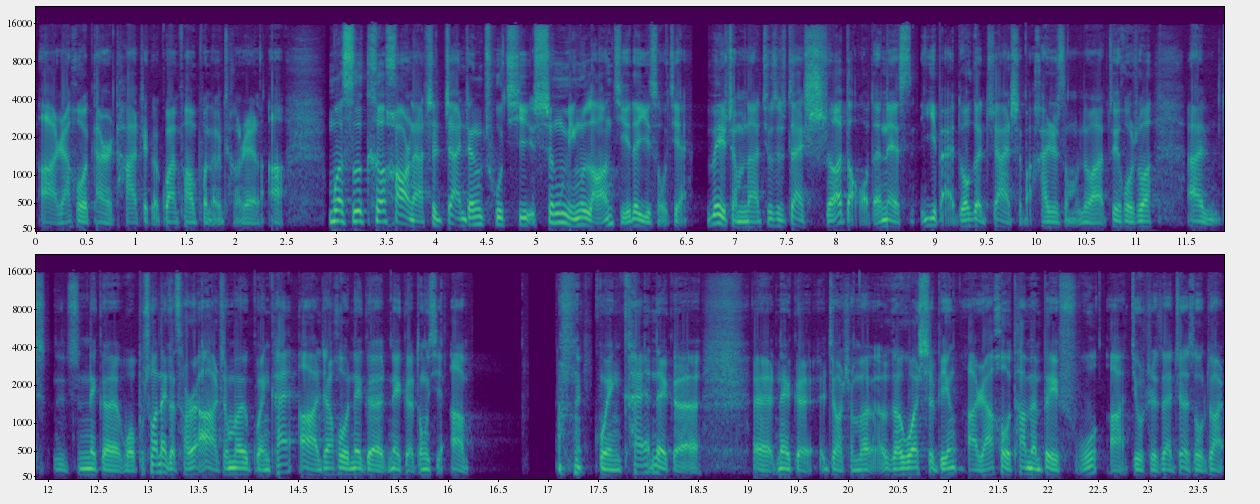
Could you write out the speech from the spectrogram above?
啊，然后但是他这个官方不能承认了啊。莫斯科号呢是战争初期声名狼藉的一艘舰，为什么呢？就是在蛇岛的那一百多个战士吧，还是怎么着？最后说啊，那个我不说那个词儿啊，什么滚开啊，然后那个那个东西啊。滚开！那个，呃，那个叫什么？俄国士兵啊，然后他们被俘啊，就是在这艘船，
